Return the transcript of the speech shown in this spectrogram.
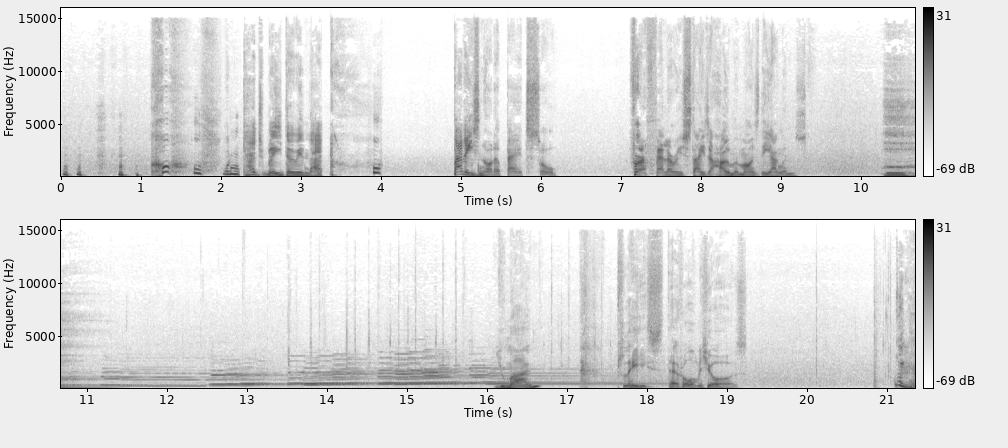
Wouldn't catch me doing that. but he's not a bad sort. For a fella who stays at home and minds the young uns. you mind? Please, they're all yours. It's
